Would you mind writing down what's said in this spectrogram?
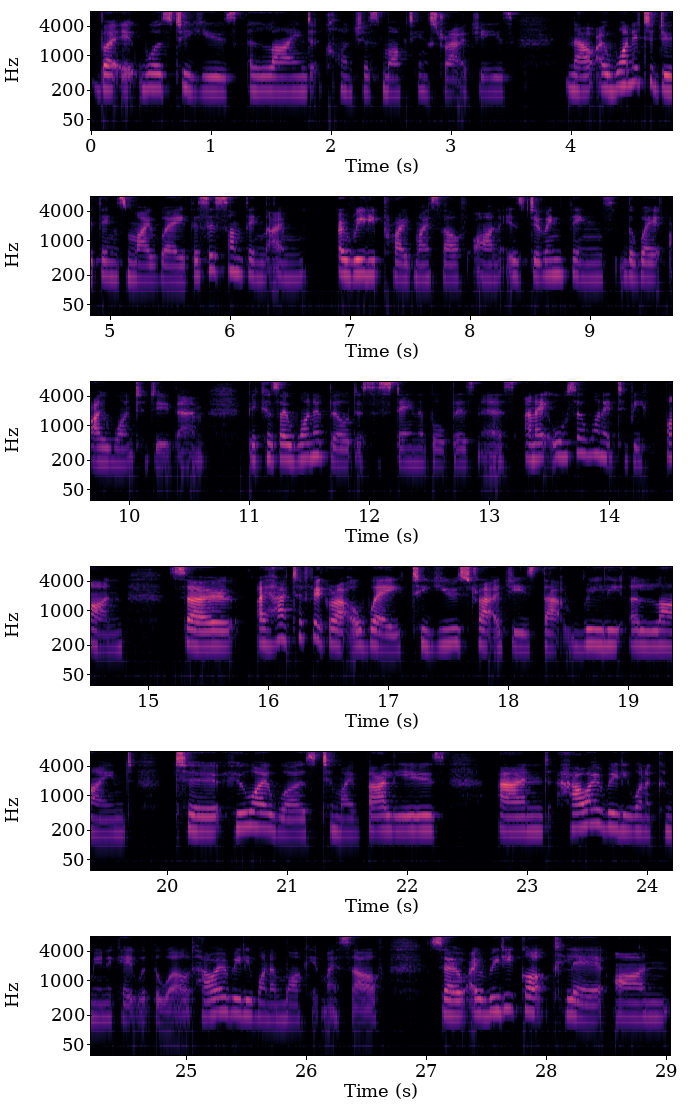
But it was to use aligned conscious marketing strategies. Now, I wanted to do things my way. This is something that I'm I really pride myself on is doing things the way I want to do them because I want to build a sustainable business and I also want it to be fun. So I had to figure out a way to use strategies that really aligned to who I was, to my values, and how I really want to communicate with the world, how I really want to market myself. So I really got clear on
